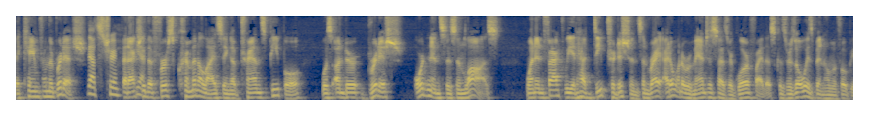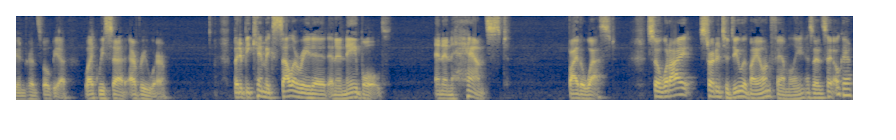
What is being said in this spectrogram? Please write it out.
that came from the British. That's true. That actually yeah. the first criminalizing of trans people was under British ordinances and laws. When in fact we had had deep traditions, and right, I don't want to romanticize or glorify this because there's always been homophobia and transphobia, like we said, everywhere. But it became accelerated and enabled and enhanced by the West. So what I started to do with my own family is I'd say, okay,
